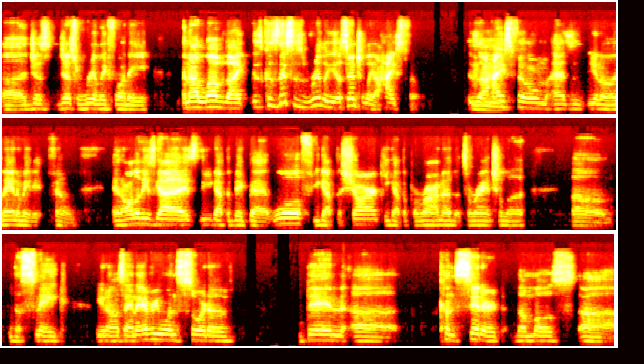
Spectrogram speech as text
Uh, just just really funny, and I love like because this is really essentially a heist film. It's mm-hmm. a heist film as you know an animated film, and all of these guys. You got the big bad wolf, you got the shark, you got the piranha, the tarantula, um, the snake. You know what I'm saying? Everyone's sort of been uh, considered the most uh,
